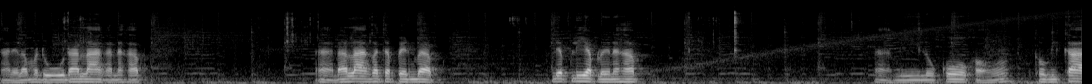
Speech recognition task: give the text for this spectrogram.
อ่าเดี๋ยวเรามาดูด้านล่างกันนะครับอ่าด้านล่างก็จะเป็นแบบเรียบ ๆ เลยนะครับอ่ามีโลโก้ของโทมิก้า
